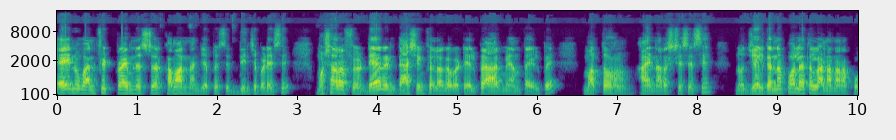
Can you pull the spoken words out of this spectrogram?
ఏ నువ్వు అన్ఫిట్ ప్రైమ్ మినిస్టర్ కమాన్ అని చెప్పేసి దించబడేసి Musharraf dare and dashing fellow కాబట్టి వెళ్ళిపోయి ఆర్మీ అంతా వెళ్ళిపోయి మొత్తం ఆయన అరెస్ట్ చేసేసి నువ్వు జైలు కన్నా పో లేకపోతే లండన్ అన్న పో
